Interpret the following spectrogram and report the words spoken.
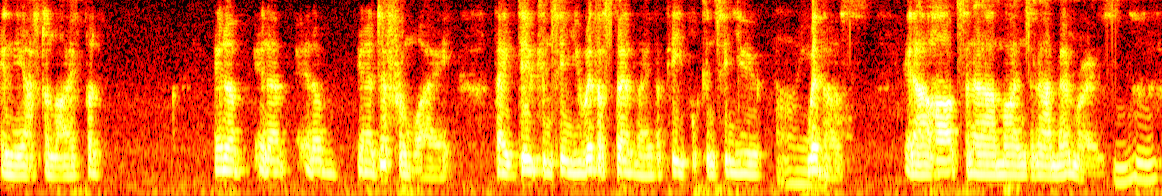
in the afterlife, but in a in a in a in a different way. They do continue with us, don't they? The people continue oh, yeah. with us in our hearts and in our minds and our memories, mm-hmm.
